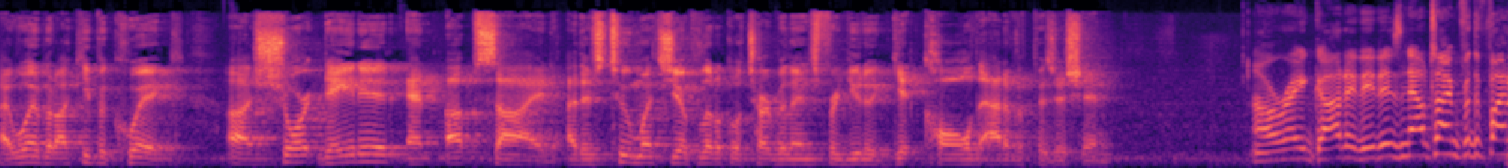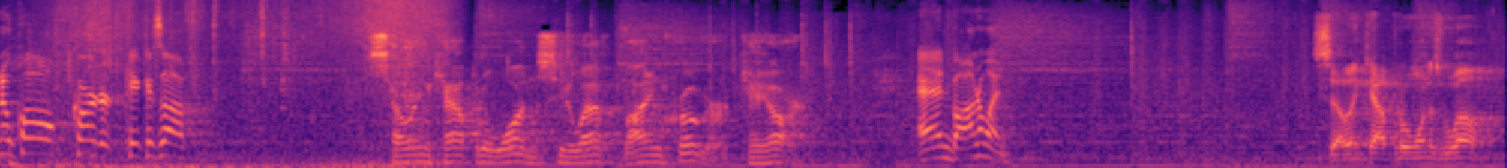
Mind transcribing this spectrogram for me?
I would, but I'll keep it quick. Uh, short dated and upside. Uh, there's too much geopolitical turbulence for you to get called out of a position. All right, got it. It is now time for the final call. Carter, kick us off. Selling Capital One, COF, buying Kroger, KR. And Bonawyn. Selling Capital One as well.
